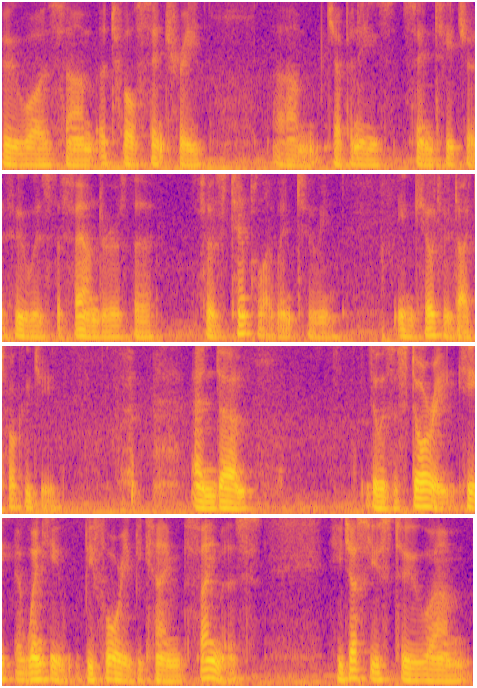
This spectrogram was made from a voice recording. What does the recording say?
who was um, a 12th century um, Japanese Zen teacher who was the founder of the first temple I went to in, in Kyoto, Daitokuji. and um, there was a story, he, when he, before he became famous, he just used to um,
